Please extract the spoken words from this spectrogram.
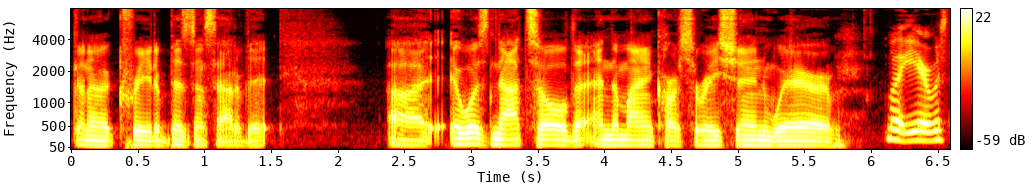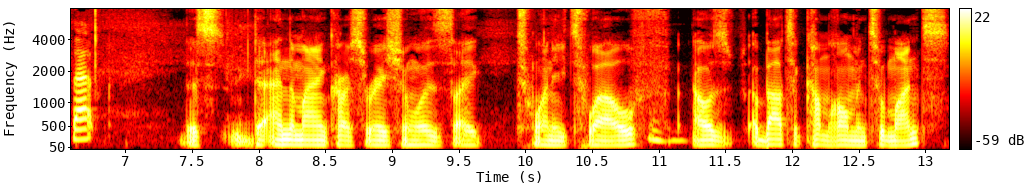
gonna create a business out of it. Uh, it was not till the end of my incarceration where What year was that? this the end of my incarceration was like 2012. I was about to come home in two months,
